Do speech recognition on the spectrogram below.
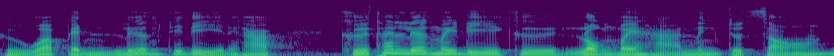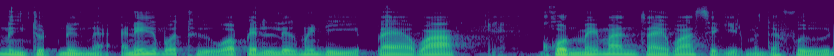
ถือว่าเป็นเรื่องที่ดีนะครับ คือถ้าเรื่องไม่ดีคือลงไปหา 1.2 1.1เนี่ยอันนี้ว่าถือว่าเป็นเรื่องไม่ดี แปลว่า คนไม่มั่นใจว่าเศรษฐกิจมันจะฟื้น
